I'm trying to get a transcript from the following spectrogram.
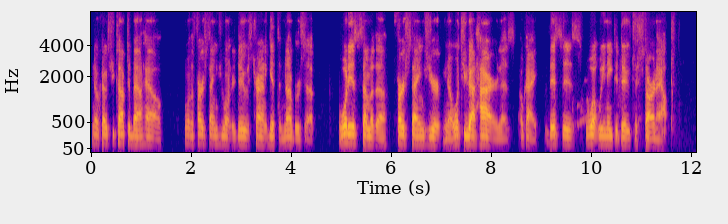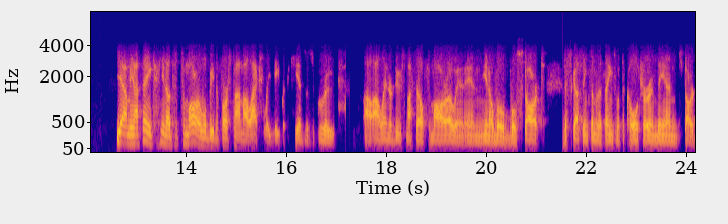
You know, Coach, you talked about how one of the first things you want to do is trying to get the numbers up. What is some of the first things you're, you know, once you got hired as, okay, this is what we need to do to start out? Yeah, I mean, I think, you know, t- tomorrow will be the first time I'll actually meet with the kids as a group. I'll, I'll introduce myself tomorrow and, and, you know, we'll, we'll start discussing some of the things with the culture and then start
